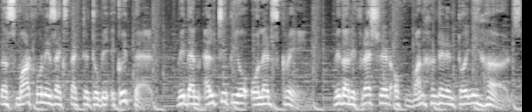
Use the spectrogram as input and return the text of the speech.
The smartphone is expected to be equipped with an LTPO OLED screen with a refresh rate of 120Hz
